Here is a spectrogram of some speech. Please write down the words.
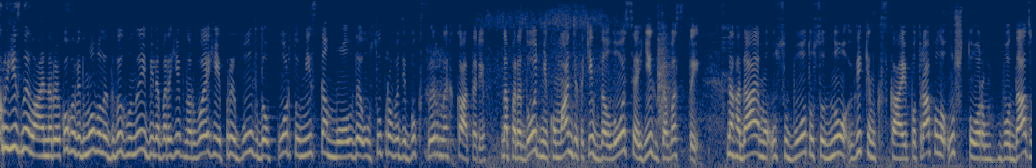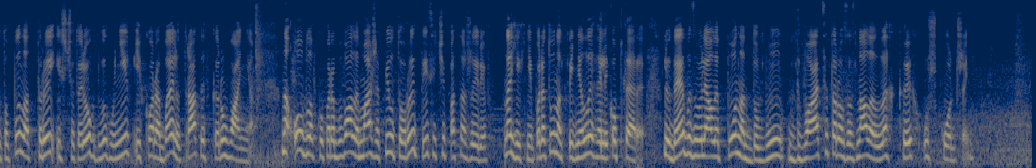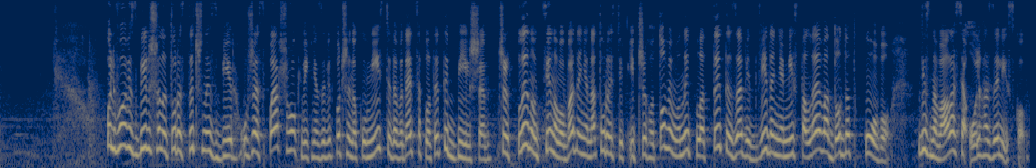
Круїзний лайнер, у якого відмовили двигуни біля берегів Норвегії, прибув до порту міста Молде у супроводі буксирних катерів. Напередодні команді таки вдалося їх завести. Нагадаємо, у суботу судно Вікінг Скай потрапило у шторм. Вода затопила три із чотирьох двигунів, і корабель втратив керування. На облавку перебували майже півтори тисячі пасажирів. На їхній порятунок підняли гелікоптери. Людей визволяли понад добу. 20 зазнали легких ушкоджень. У Львові збільшили туристичний збір. Уже з 1 квітня за відпочинок у місті доведеться платити більше. Чи вплинуть ці нововведення на туристів і чи готові вони платити за відвідання міста Лева додатково? Дізнавалася Ольга Зеліско.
